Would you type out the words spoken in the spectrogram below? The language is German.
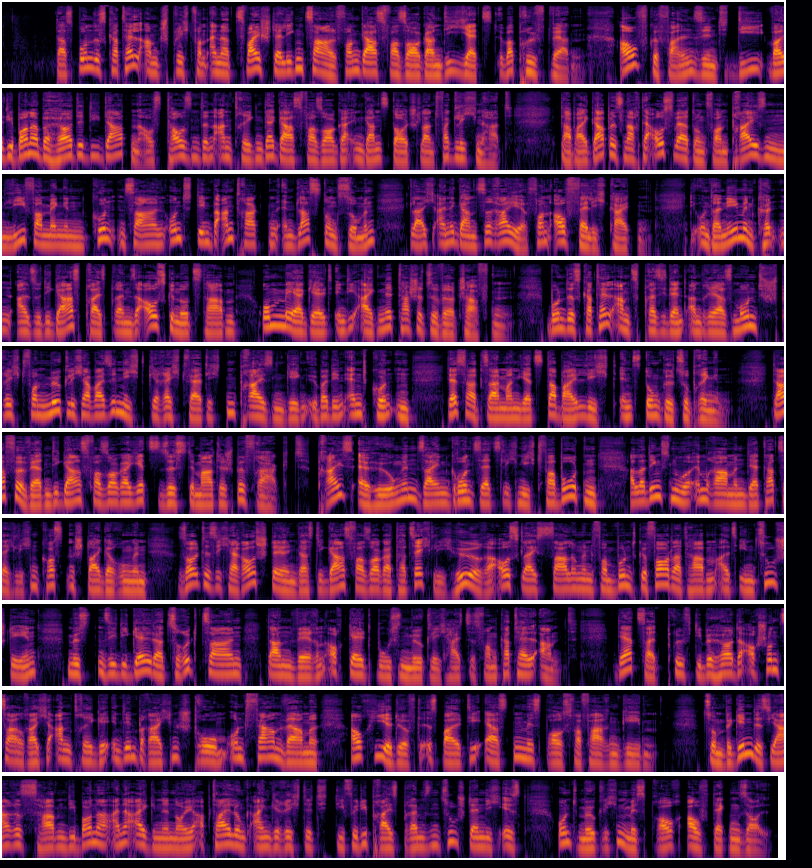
Das Bundeskartellamt spricht von einer zweistelligen Zahl von Gasversorgern, die jetzt überprüft werden. Aufgefallen sind die, weil die Bonner Behörde die Daten aus tausenden Anträgen der Gasversorger in ganz Deutschland verglichen hat. Dabei gab es nach der Auswertung von Preisen, Liefermengen, Kundenzahlen und den beantragten Entlastungssummen gleich eine ganze Reihe von Auffälligkeiten. Die Unternehmen könnten also die Gaspreisbremse ausgenutzt haben, um mehr Geld in die eigene Tasche zu wirtschaften. Bundeskartellamtspräsident Andreas Mund spricht von möglicherweise nicht gerechtfertigten Preisen gegenüber den Endkunden. Deshalb sei man jetzt dabei, Licht ins Dunkel zu bringen. Dafür werden die Gasversorger jetzt systematisch befragt. Preiserhöhungen seien grundsätzlich nicht verboten, allerdings nur im Rahmen der tatsächlichen Kostensteigerungen. Sollte sich herausstellen, dass die Gasversorger tatsächlich höhere Ausgleichszahlungen vom Bund gefordert haben, als ihnen zustehen, müssten sie die Gelder zurückzahlen, dann wären auch Geldbußen möglich, heißt es vom Kartellamt. Derzeit prüft die Behörde auch schon zahlreiche Anträge in den Bereichen Strom und Fernwärme. Auch hier dürfte es bald die ersten Missbrauchsverfahren geben. Zum Beginn des Jahres haben die Bonner eine eigene neue Abteilung eingerichtet, die für die Preisbremsen zuständig ist und möglichen Missbrauch aufdecken soll.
